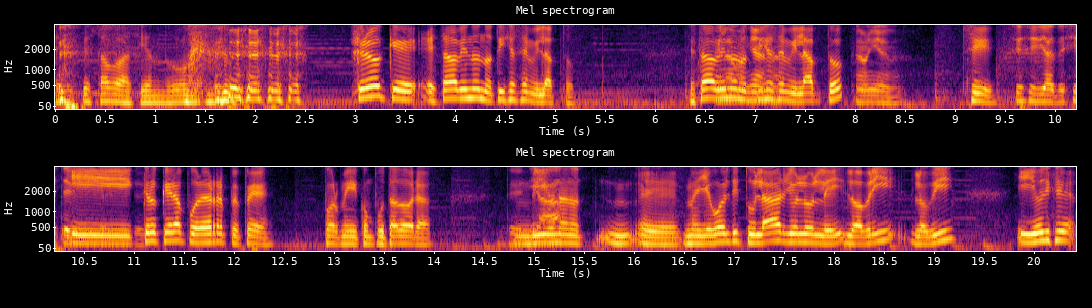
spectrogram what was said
Es que estaba haciendo... Creo que estaba viendo noticias en mi laptop. Estaba En viendo mañana. noticias en mi laptop. En la mañana. Sí. Sí, sí, ya te sí te vi, sí te vi, Y vi. creo que era por RPP, por mi computadora. De- Vi una mm, eh, me llegó el titular, yo lo leí, lo abrí, lo vi y yo dije,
